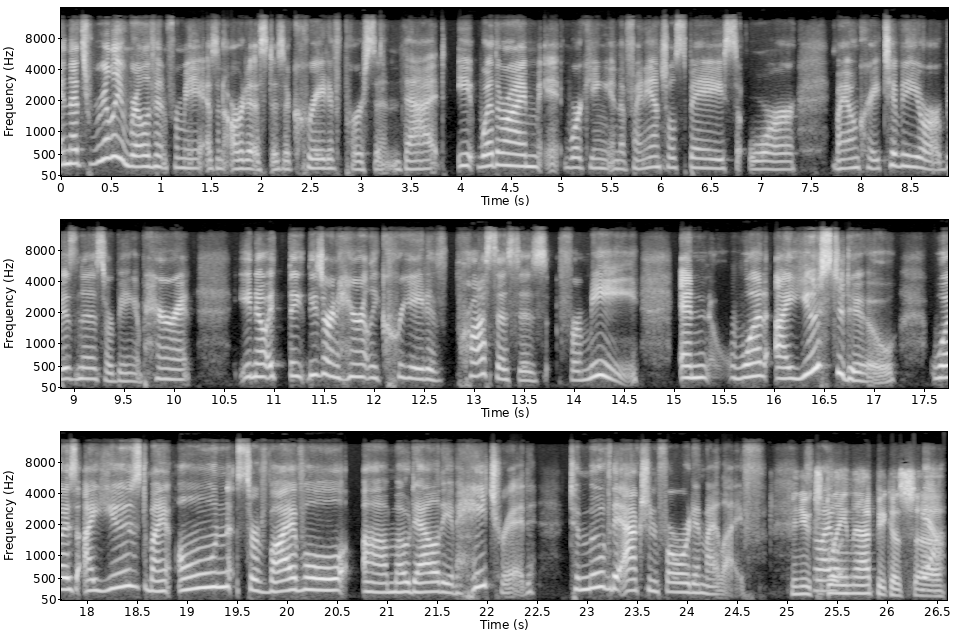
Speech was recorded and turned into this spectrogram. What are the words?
And that's really relevant for me as an artist as a creative person that it, whether i'm working in the financial space or my own creativity or our business or being a parent you know it, they, these are inherently creative processes for me. And what i used to do was i used my own survival uh, modality of hatred to move the action forward in my life can you explain that? Because uh,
